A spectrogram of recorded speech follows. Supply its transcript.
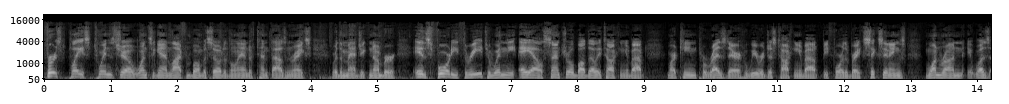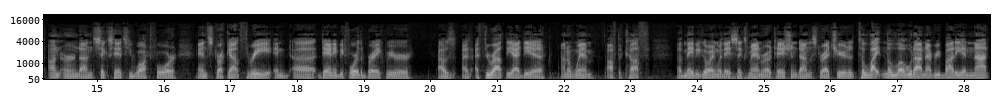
first place Twins show once again live from Bombasota, the land of 10,000 rakes, where the magic number is 43 to win the AL Central. Baldelli talking about Martin Perez there, who we were just talking about before the break. Six innings, one run. It was unearned on six hits. He walked four and struck out three. And uh, Danny, before the break, we were I was I, I threw out the idea on a whim, off the cuff, of maybe going with a six man rotation down the stretch here to, to lighten the load on everybody and not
